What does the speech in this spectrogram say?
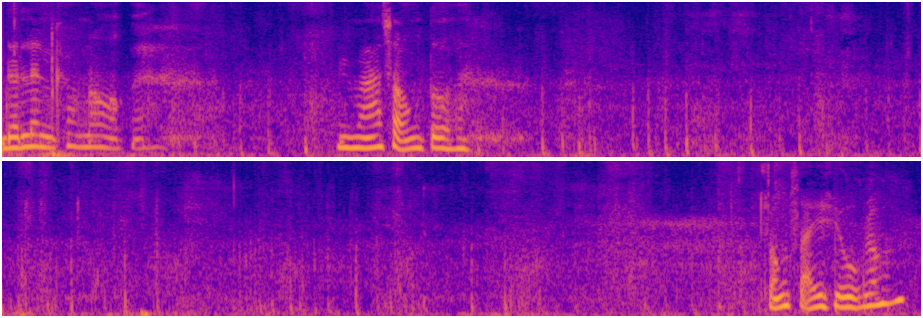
เดินเล่นข้างนอกอะมีม้าสองตัว สงสัยหิวแล้วมั้ง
